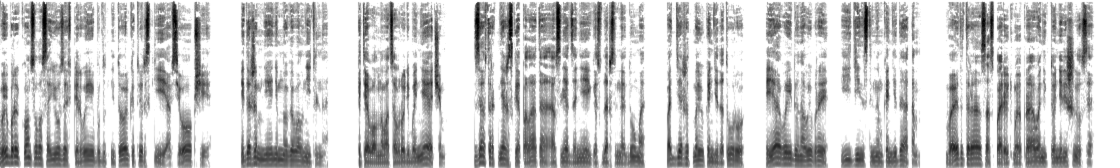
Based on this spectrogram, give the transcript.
Выборы консула Союза впервые будут не только тверские, а всеобщие. И даже мне немного волнительно. Хотя волноваться вроде бы не о чем. Завтра княжеская палата, а вслед за ней Государственная дума поддержат мою кандидатуру, и я выйду на выборы единственным кандидатом. В этот раз оспаривать мое право никто не решился.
